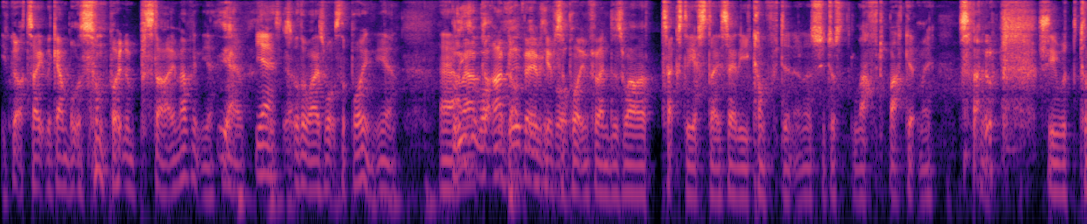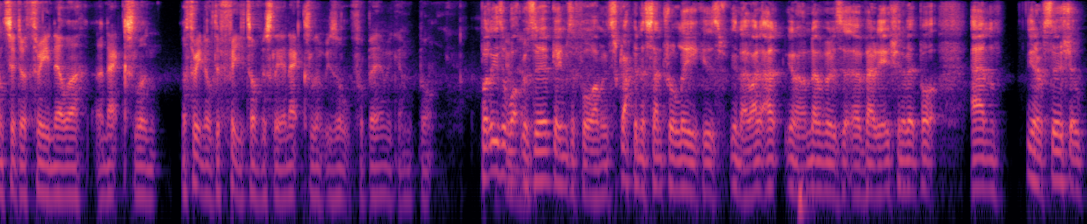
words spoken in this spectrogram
You've got to take the gamble at some point and start him, haven't you? Yeah, yeah. yeah. Otherwise, what's the point? Yeah. Uh, I mean, I've, got, I've got a Birmingham supporting friend as well. I texted her yesterday saying, Are you confident? And she just laughed back at me. So she would consider a 3 0 an excellent, a 3 0 defeat, obviously, an excellent result for Birmingham. But but these are what reserve games are for. I mean, scrapping the Central League is, you know, I, I you know, I know there's a variation of it, but, um, you know, Sergio,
